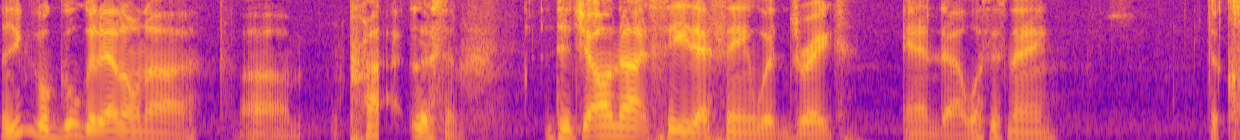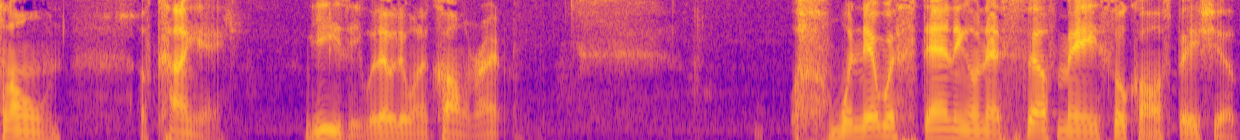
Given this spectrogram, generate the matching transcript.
And you can go Google that on uh, um, pro- listen. Did y'all not see that thing with Drake and uh, what's his name? The clone of Kanye, Yeezy, whatever they want to call him, right? When they were standing on that self-made so-called spaceship,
